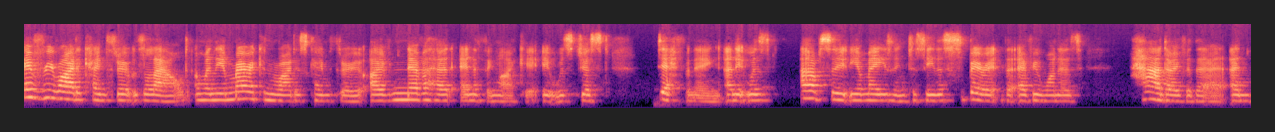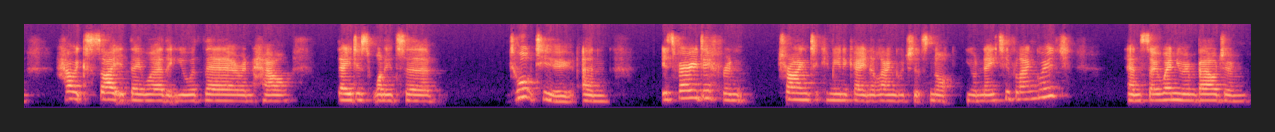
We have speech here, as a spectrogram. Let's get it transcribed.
every rider came through it was loud. And when the american riders came through i've never heard anything like it. It was just deafening. And it was absolutely amazing to see the spirit that everyone has had over there and how excited they were that you were there and how they just wanted to talk to you. And it's very different trying to communicate in a language that's not your native language. And so when you're in Belgium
